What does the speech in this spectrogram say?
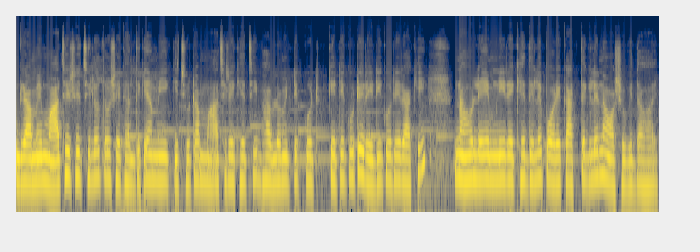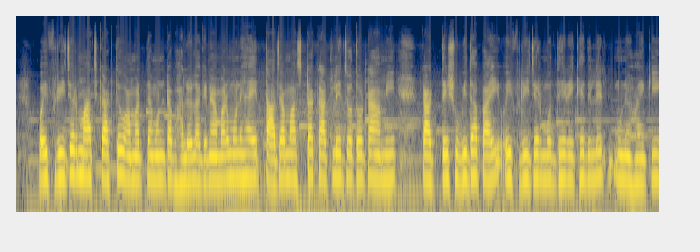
গ্রামে মাছ এসেছিল, তো সেখান থেকে আমি কিছুটা মাছ রেখেছি। ভাবলাম একটু কোট- কেটে রেডি করে রাখি। না হলে এমনি রেখে দিলে পরে কাটতে গেলে না অসুবিধা হয়। ওই ফ্রিজের মাছ কাটতেও আমার তেমনটা ভালো লাগে না। আমার মনে হয় তাজা মাছটা কাটলে যতটা আমি কাটতে সুবিধা পাই, ওই ফ্রিজের মধ্যে রেখে দিলে মনে হয় কি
